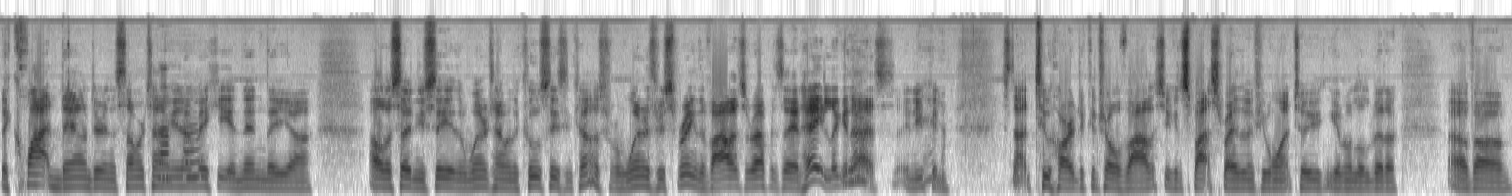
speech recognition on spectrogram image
they quieten down during the summertime, you know, Uh-huh. Mickey, and then the. Uh, all of a sudden, you see in the wintertime when the cool season comes, from winter through spring, the violets are up and saying, "Hey, look at Yeah. us!" And you can. It's not too hard to control violets. You can spot spray them if you want to. You can give them a little bit of, of um,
